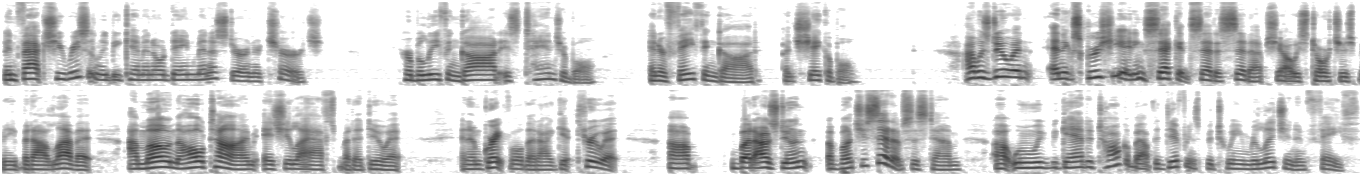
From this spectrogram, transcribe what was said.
In fact, she recently became an ordained minister in her church. Her belief in God is tangible, and her faith in God unshakable. I was doing an excruciating second set of sit ups. She always tortures me, but I love it. I moan the whole time and she laughs, but I do it. And I'm grateful that I get through it. Uh, but I was doing a bunch of sit ups this time uh, when we began to talk about the difference between religion and faith.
